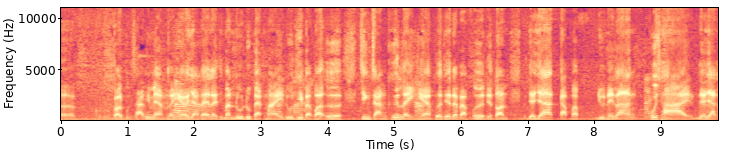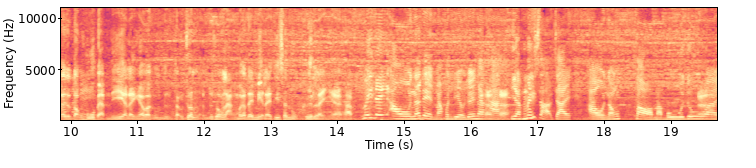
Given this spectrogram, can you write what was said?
อ ก็ปรึกษาพี่แหม่มอะไรเงี้ยก็อยากได้อะไรที่มันดูดูแปลกใหม่ดูที่แบบว่าเออจริงจังขึ้นอะไรเงี้ยเพื่อที่จะได้แบบเออเดี๋ยวตอนยาย่ากลับมาอยู่ในร่างผู้ชายยาย่าก็จะต้องบู๊แบบนี้อะไรเงี้ยว่าช่วงช่วงหลังมันก็ได้มีอะไรที่สนุกขึ้นอะไรเงี้ยครับ ไม่ได้เอาณเดชน์มาคนเดียวด้วยนะคะ ยังไม่สะใจเอาน้องต่อมาบูด้วย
